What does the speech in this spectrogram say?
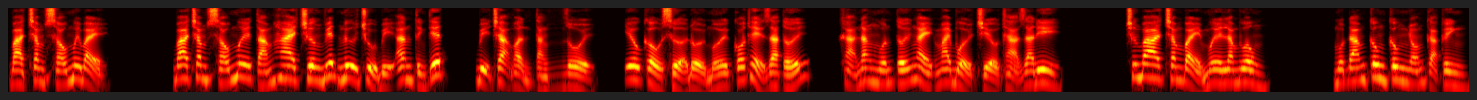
367. 368 hai chương viết nữ chủ bị ăn tình tiết, bị chạm ẩn tăng rồi, yêu cầu sửa đổi mới có thể ra tới, khả năng muốn tới ngày mai buổi chiều thả ra đi chương 375 vông. Một đám công công nhóm cả kinh,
